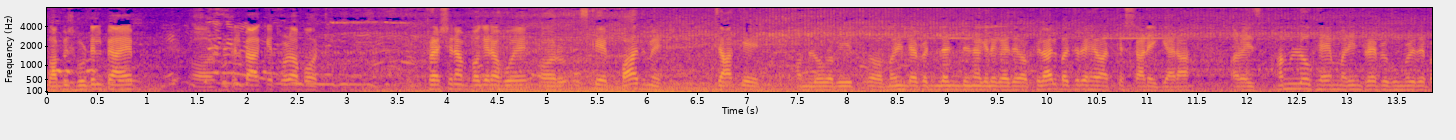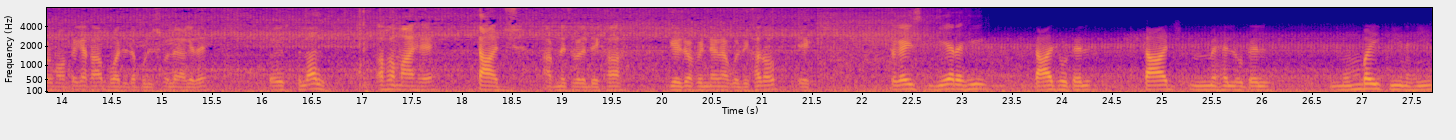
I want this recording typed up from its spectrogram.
वापस होटल पे आए और होटल पे आके थोड़ा बहुत फ्रेशन अप वगैरह हुए और उसके बाद में जाके हम लोग अभी मरीन ड्राइव पे लंच डिनर के लिए गए थे। और फ़िलहाल बज रहे हैं रात के साढ़े ग्यारह और इस, हम लोग हैं मरीन ड्राइव पे घूम रहे थे, पर वहाँ पे क्या था, बहुत ज़्यादा पुलिस वाले आ गए थे। तो फ़िलहाल अब हम आए हैं ताज। आपने इस पहले देखा गेट ऑफ़ इंडिया में आपको दिखा था एक। तो गई ये रही ताज होटल, ताज महल होटल। मुंबई की नहीं,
